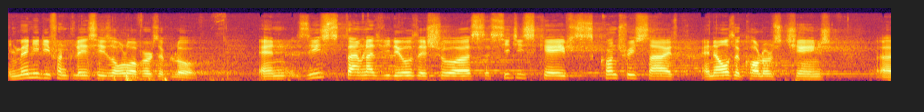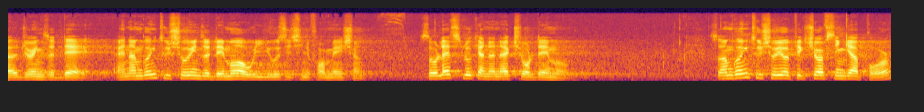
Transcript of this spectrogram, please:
in many different places all over the globe. And these time-lapse videos, they show us cityscapes, countryside, and how the colors change uh, during the day. And I'm going to show you in the demo how we use this information. So let's look at an actual demo. So I'm going to show you a picture of Singapore.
